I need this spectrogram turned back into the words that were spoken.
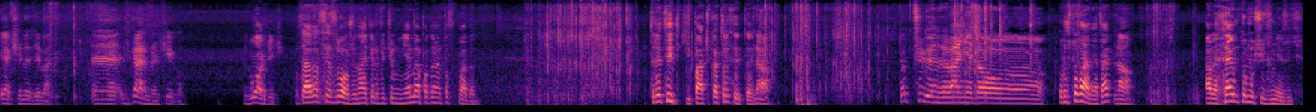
jak się nazywa, e, zgarnąć jego. Złożyć. Zaraz ja złożę, najpierw wyciągniemy, a potem ja poskładam. Tretytki, paczka tretytek. No. To przywiązywanie do, Rusztowania, tak? no, Ale hełm to musisz zmierzyć.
